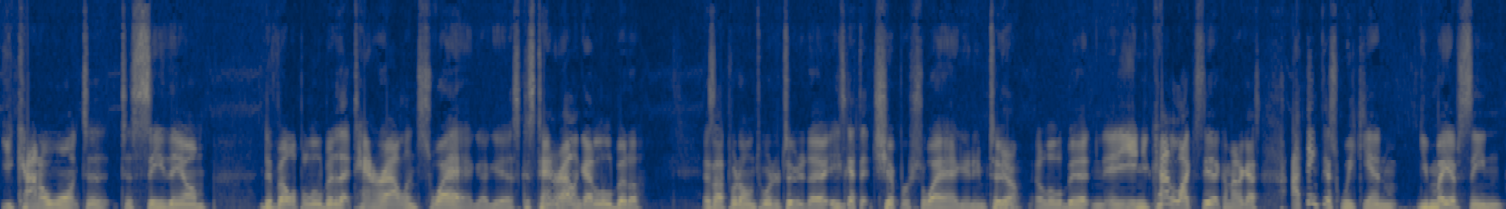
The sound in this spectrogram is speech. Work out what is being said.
you kind of want to to see them develop a little bit of that Tanner Allen swag, I guess, because Tanner Yeah. Allen got a little bit of. As I put on Twitter too today, he's got that chipper swag in him too, Yeah. a little bit, and, and you kind of like to see that come out of guys. I think this weekend you may have seen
